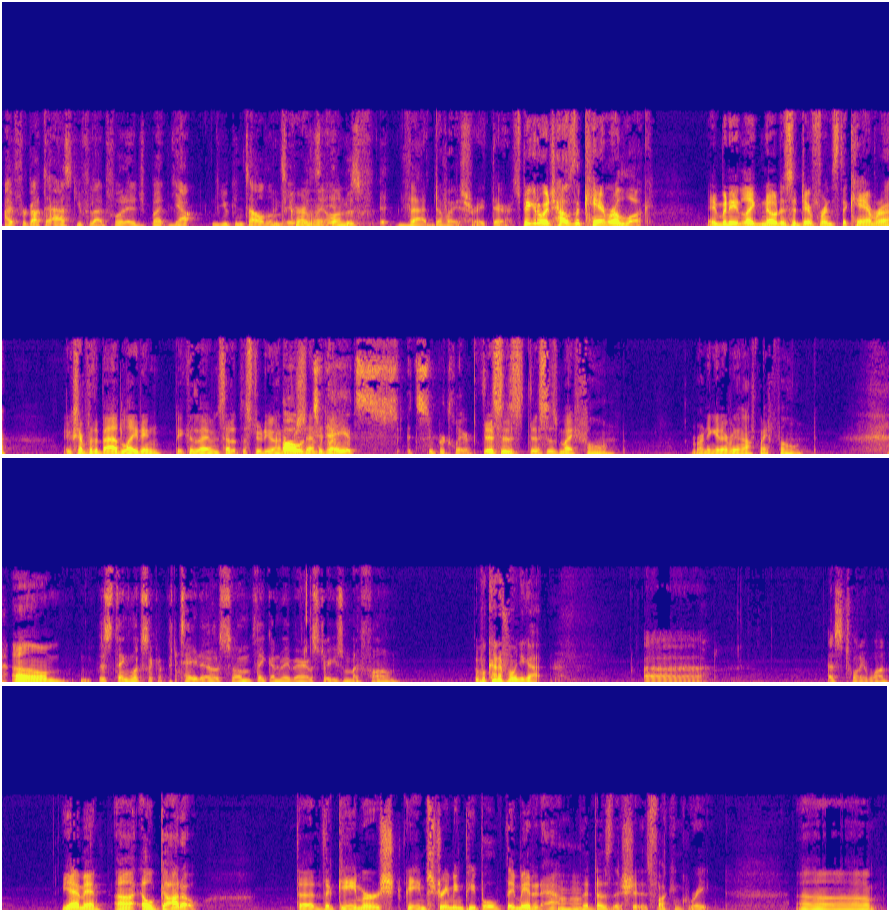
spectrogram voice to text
I forgot to ask you for that footage, but yeah, you can tell them. it's it currently was, on was, that device right there. Speaking of which, how's the camera look? Anybody like notice a difference? The camera, except for the bad lighting, because I haven't set up the studio 100. oh, percent today it's it's super clear. this is this is my phone. I'm running it everything off my phone. Um, This thing looks like a potato, so I'm thinking maybe I got to start using my phone. what kind of phone you got? Uh, S twenty one. Yeah, man. Uh, Elgato, the the gamer game streaming people, they made an app Mm-hmm. that does this shit. It's fucking great. Um,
